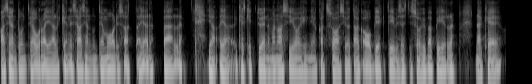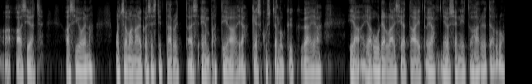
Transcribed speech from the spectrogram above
asiantuntijauran jälkeen, niin se asiantuntijamoodi saattaa jäädä päälle ja, ja keskittyy enemmän asioihin ja katsoo asioita aika objektiivisesti. Se on hyvä piirre, näkee asiat asioina, mutta samanaikaisesti tarvittaisiin empatiaa ja keskustelukykyä ja, ja, ja uudenlaisia taitoja. Ja jos ei niitä ole harjoitellut,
